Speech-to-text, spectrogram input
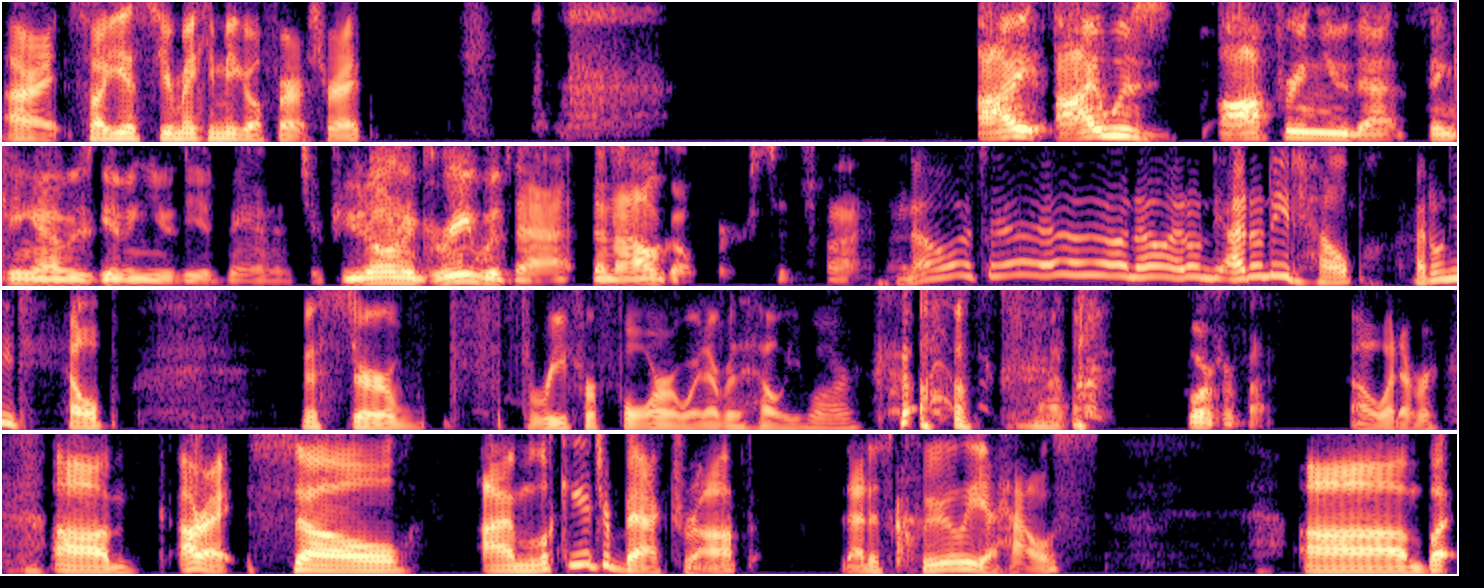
All right. So I guess you're making me go first, right? I I was offering you that thinking I was giving you the advantage. If you don't agree with that, then I'll go first. It's fine. No, it's uh, no, no. I don't. I don't need help. I don't need help, Mister Three for Four or whatever the hell you are. Four for five. oh, whatever. Um. All right. So I'm looking at your backdrop. That is clearly a house. Um, but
